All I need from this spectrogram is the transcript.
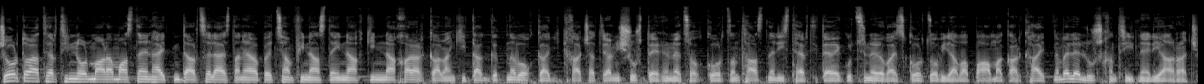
Ժորտ օրաթերթի նոր մանրամասներն հայտնի դարձել Հայաստանի Հանրապետության ֆինանսների նախկին նախարար Կալանքի տակ գտնվող Գագիկ Խաչատրյանի շուրջ տեղի ունեցող գործընթացներից թերթի տեղեկություններով այս գործով իրավապահ համակարգ հայտնվել է լուրջ խնդիրների առաջ։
